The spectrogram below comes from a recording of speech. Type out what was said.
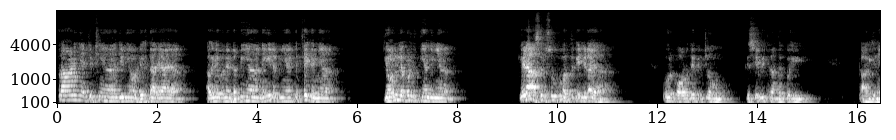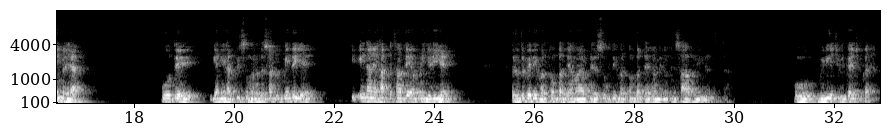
ਪੁਰਾਣੀਆਂ ਚਿੱਠੀਆਂ ਜਿਹੜੀਆਂ ਉਹ ਲਿਖਦਾ ਰਿਹਾ ਆ ਅਗਲੇ ਬੰਨੇ ਲੱਭੀਆਂ, ਨਹੀਂ ਲੱਭੀਆਂ, ਕਿੱਥੇ ਗਈਆਂ? ਕਿਉਂ ਨਹੀਂ ਲੱਭਣ ਦਿੱਤੀਆਂ ਗਈਆਂ? ਕਿਹੜਾ ਅਸਲ ਸੁਖ ਵਰਤ ਕੇ ਜਿਹੜਾ ਆ, ਉਹ ਰਿਕਾਰਡ ਦੇ ਵਿੱਚੋਂ ਕਿਸੇ ਵੀ ਤਰ੍ਹਾਂ ਦਾ ਕੋਈ ਕਾਗਜ਼ ਨਹੀਂ ਮਿਲਿਆ। ਉਹ ਤੇ ਗਿਆਨੀ ਹਰਪ੍ਰੀਤ ਸਿੰਘ ਹੋਰਾਂ ਦਾ ਸਾਨੂੰ ਕਹਿੰਦੇ ਹੀ ਹੈ ਕਿ ਇਹਨਾਂ ਨੇ ਹਰ ਥਾਂ ਤੇ ਆਪਣੀ ਜਿਹੜੀ ਹੈ, ਰੁਤਬੇ ਦੀ ਵਰਤੋਂ ਕਰਦਿਆਂ ਹੋਇਆ, ਆਪਣੇ ਰਸੂਖ ਦੀ ਵਰਤੋਂ ਕਰਦਿਆਂ ਹੋਇਆ ਮੈਨੂੰ ਇਨਸਾਫ ਨਹੀਂ ਮਿਲਣ ਉਹ ਮੀਡੀਆ 'ਚ ਵੀ ਕਹਿ ਚੁੱਕਾ ਹੈ।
